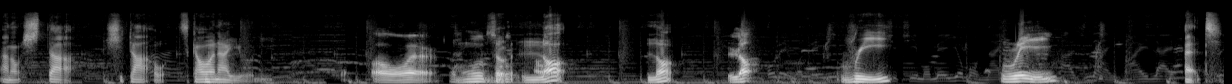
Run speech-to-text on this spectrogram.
あの、下、下を使わないように。おい。もう、そう、ロ、ロ、ロ、リ、リ、エッ。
